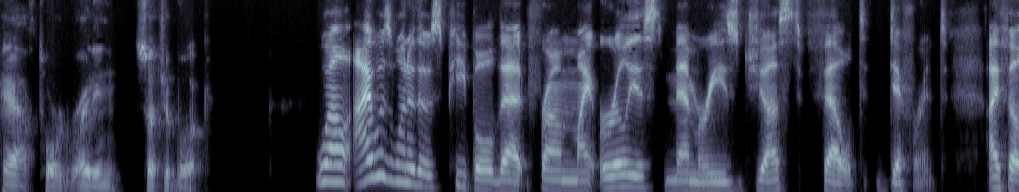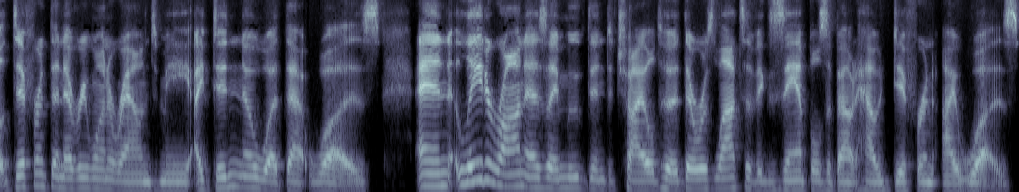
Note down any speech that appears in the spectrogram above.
path toward writing such a book? Well, I was one of those people that from my earliest memories just felt different. I felt different than everyone around me. I didn't know what that was. And later on, as I moved into childhood, there was lots of examples about how different I was.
